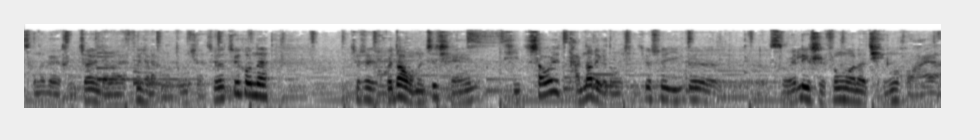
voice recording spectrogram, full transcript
从那个很专业角度来分享了很多东西，所以最后呢。就是回到我们之前提稍微谈到的一个东西，就是一个所谓历史风貌的情怀啊，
